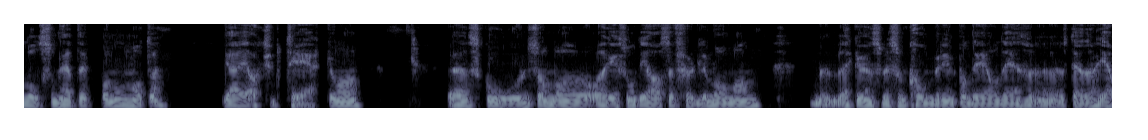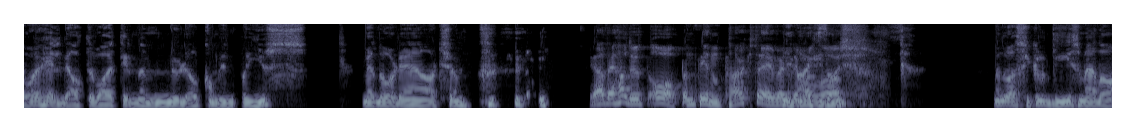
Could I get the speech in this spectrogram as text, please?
voldsomheter på noen måte. Jeg aksepterte jo skolen som og, og sånn, Ja, selvfølgelig må man det er ikke hvem som helst som kommer inn på det og det stedet. Jeg var jo heldig at det var til og med mulig å komme inn på juss med dårlig artium. ja, det hadde jo et åpent inntak det i veldig ja, mange år. Men det var psykologi som jeg da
